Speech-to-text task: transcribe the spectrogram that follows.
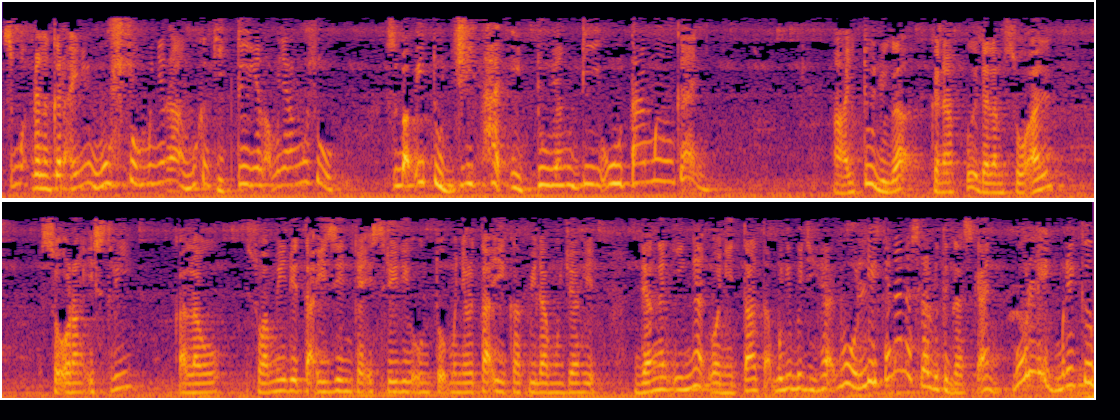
Sebab dalam keadaan ini Musuh menyerang Bukan kita yang nak menyerang musuh Sebab itu jihad itu yang diutamakan Ha, itu juga kenapa dalam soal seorang isteri kalau suami dia tak izinkan isteri dia untuk menyertai kafilah mujahid, jangan ingat wanita tak boleh berjihad. Boleh kan anda selalu tegaskan? Boleh, mereka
